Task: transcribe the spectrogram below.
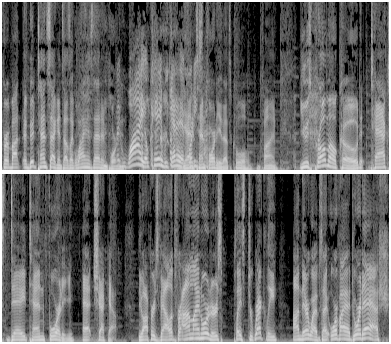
for about a good 10 seconds. I was like, why is that Like important? why? Okay, we get it. yeah, 40 1040. That's cool. Fine. Use promo code TaxDay1040 at checkout. The offer is valid for online orders placed directly on their website or via DoorDash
